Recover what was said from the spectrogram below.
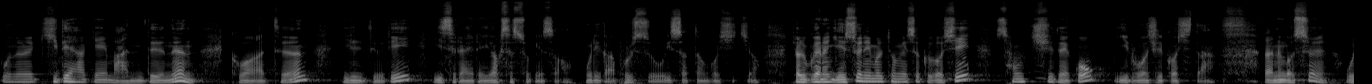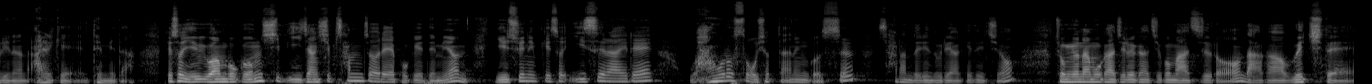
분을 기대하게 만드는 그와 같은 일들이 이스라엘의 역사 속에서 우리가 볼 수 있었던 것이죠. 결국에는 예수님을 통해서 그것이 성취되고 이루어질 것이다. 라는 것을 우리는 알게 됩니다. 그래서 요한복음 12장 13절에 보게 되면 예수님께서 이스라엘의 왕으로서 오셨다는 것을 사람들이 누리하게 되죠. 종려나무 가지를 가지고 맞으러 나가 외치되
